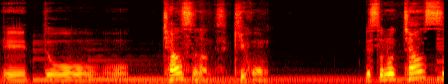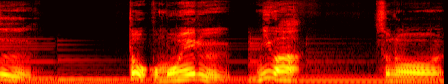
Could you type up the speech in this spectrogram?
えー、っと、チャンスなんですよ、基本。で、そのチャンスと思えるには、その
